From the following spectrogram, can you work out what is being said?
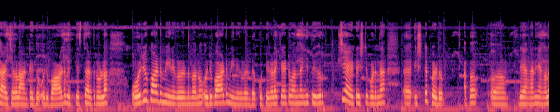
കാഴ്ചകളാണ് ഇത്. ഒരുപാട് വ്യത്യസ്ത തരത്തിലുള്ള ഒരുപാട് മീനുകളുണ്ടെന്ന് പറഞ്ഞാൽ ഒരുപാട് മീനുകളുണ്ട്. കുട്ടികളൊക്കെ ആയിട്ട് വന്നു കഴിഞ്ഞാൽ തീർച്ചയായിട്ടും ഇഷ്ടപ്പെടുന്ന ഇഷ്ടപ്പെടും. അപ്പോൾ ഇത് അങ്ങനെ ഞങ്ങൾ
